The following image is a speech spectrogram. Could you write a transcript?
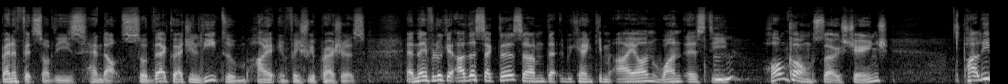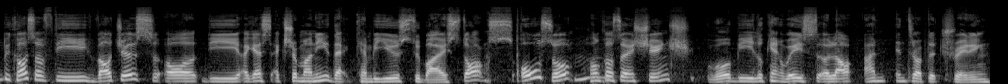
benefits of these handouts. So that could actually lead to higher inflationary pressures. And then if you look at other sectors um, that we can keep an eye on, one is the mm-hmm. Hong Kong Stock Exchange. Partly because of the vouchers or the, I guess, extra money that can be used to buy stocks. Also, mm. Hong Kong Stock Exchange will be looking at ways to allow uninterrupted trading.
